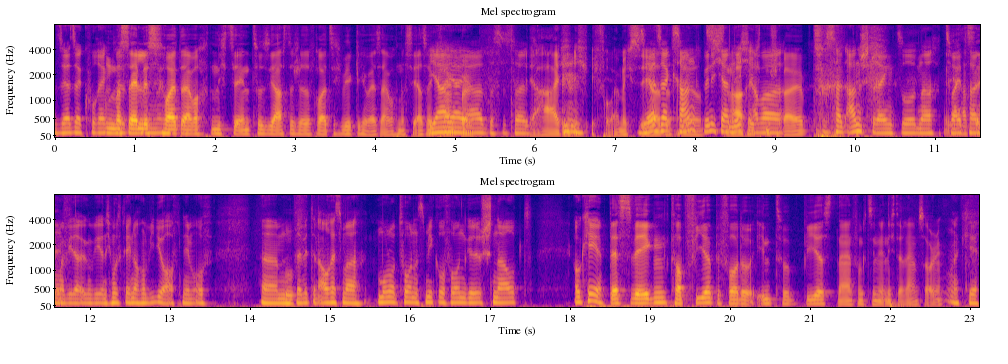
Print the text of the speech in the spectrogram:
sehr, sehr korrekt. Und Marcel ist heute einfach nicht sehr enthusiastisch, also freut sich wirklich, aber er ist einfach nur sehr, sehr ja, krank. Ja, ja, ja, das ist halt. Ja, ich, ich, ich freue mich sehr. Sehr, sehr krank bin ich ja nicht, aber es ist halt anstrengend, so nach zwei ja, Tagen safe. mal wieder irgendwie. Und ich muss gleich noch ein Video aufnehmen. Auf, ähm, da wird dann auch erstmal monoton ins Mikrofon geschnaubt. Okay. Deswegen Top 4, bevor du intubierst. Nein, funktioniert nicht der Reim, sorry. Okay.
